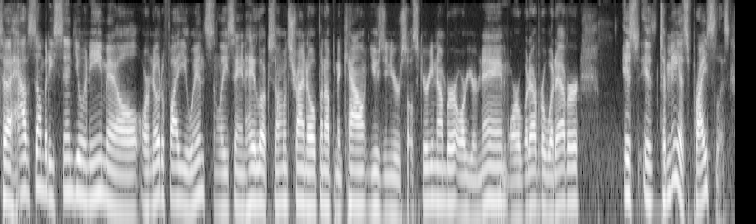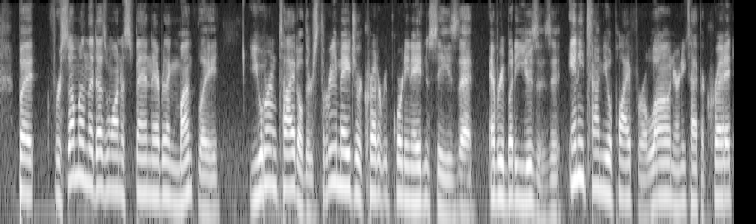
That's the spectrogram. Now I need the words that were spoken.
to have somebody send you an email or notify you instantly saying, "Hey, look, someone's trying to open up an account using your social security number or your name or whatever, whatever." Is is to me is priceless. But for someone that doesn't want to spend everything monthly, you are entitled. There's three major credit reporting agencies that everybody uses. Anytime you apply for a loan or any type of credit,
